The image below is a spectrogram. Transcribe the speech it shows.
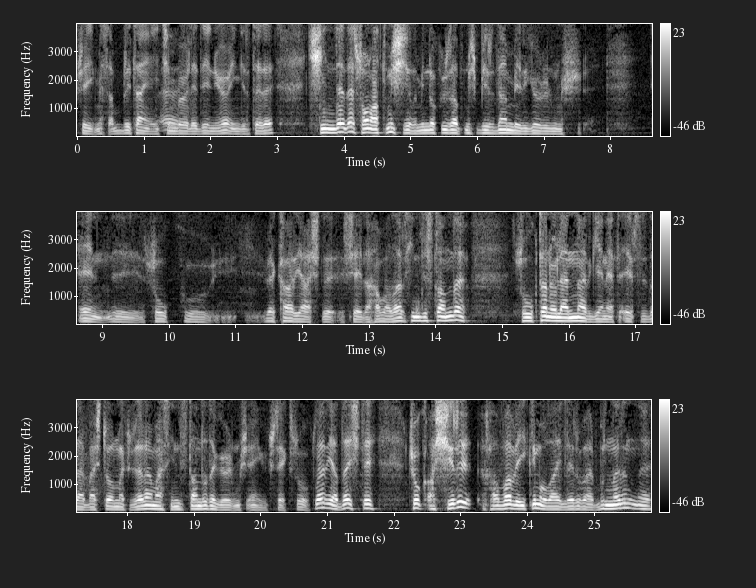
şey mesela Britanya için evet. böyle deniyor İngiltere. Çin'de de son 60 yılı 1961'den beri görülmüş en e, soğuk ve kar yağışlı şeyle havalar. Hindistan'da soğuktan ölenler gene evsizler başta olmak üzere ama Hindistan'da da görülmüş en yüksek soğuklar ya da işte çok aşırı hava ve iklim olayları var. Bunların e,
